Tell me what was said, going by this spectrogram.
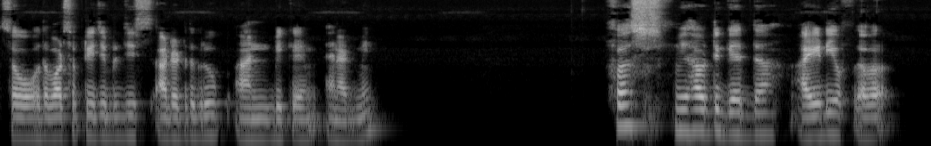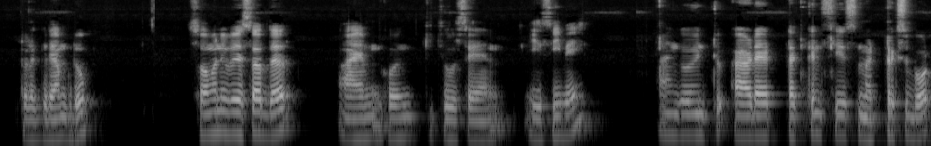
So the whatsapp tg bridge is added to the group and became an admin first we have to get the id of our telegram group so many ways are there i am going to choose an easy way I'm going to add a TechNCS matrix board.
